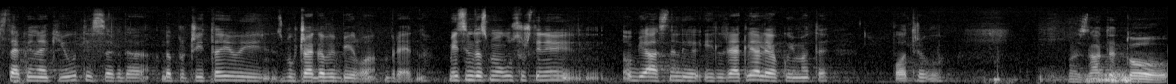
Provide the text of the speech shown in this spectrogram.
stekli neki utisak da, da pročitaju i zbog čega bi bilo vredno. Mislim da smo u suštini objasnili ili rekli, ali ako imate potrebu. Pa znate to,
